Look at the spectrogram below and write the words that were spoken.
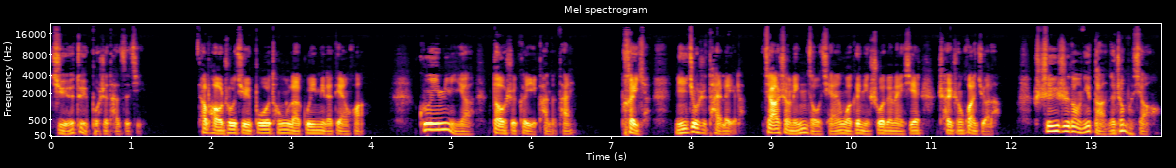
绝对不是她自己。她跑出去拨通了闺蜜的电话，闺蜜呀倒是可以看得开。嘿呀，你就是太累了，加上临走前我跟你说的那些产生幻觉了。谁知道你胆子这么小？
